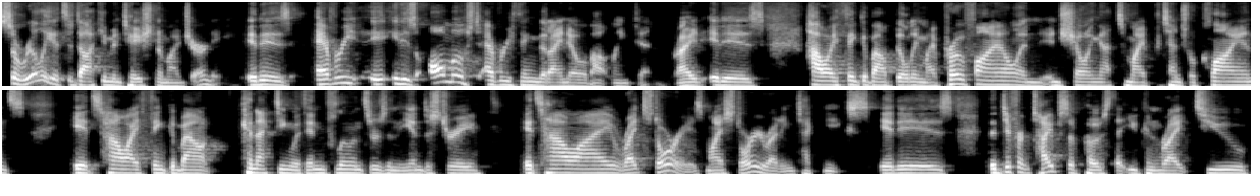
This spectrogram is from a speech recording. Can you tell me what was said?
So really, it's a documentation of my journey. It is every it is almost everything that I know about LinkedIn, right? It is how I think about building my profile and, and showing that to my potential clients. It's how I think about connecting with influencers in the industry. It's how I write stories, my story writing techniques. It is the different types of posts that you can write to,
